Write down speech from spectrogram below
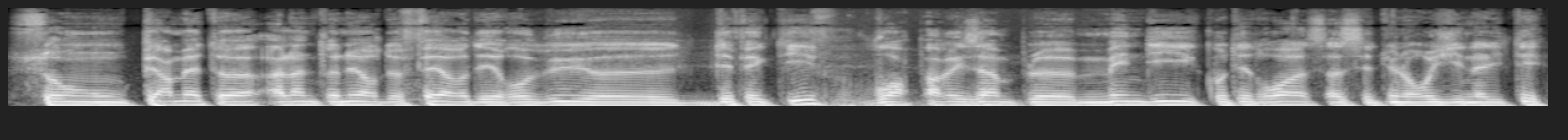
sont permettent à l'entraîneur de faire des revues euh, d'effectifs, voir par exemple Mendy côté droit, ça c'est une originalité.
